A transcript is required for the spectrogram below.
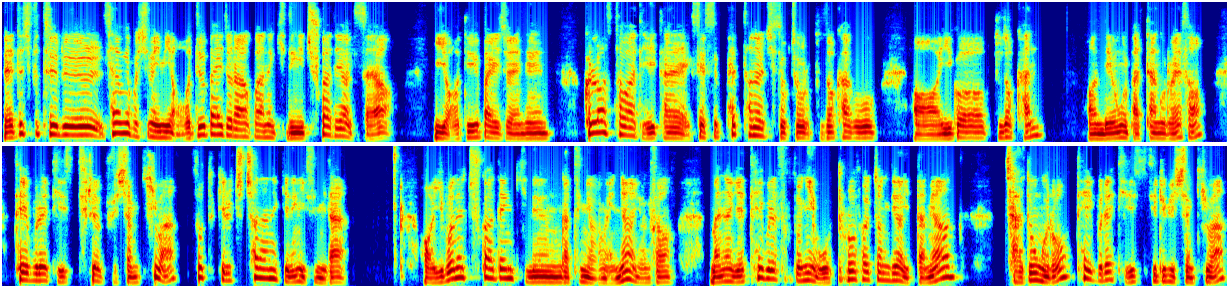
Redshift를 사용해 보시면 이미 advisor라고 하는 기능이 추가되어 있어요. 이 advisor에는 cluster와 데이터의 액세스 패턴을 지속적으로 분석하고 어, 이거 분석한 어, 내용을 바탕으로 해서 테이블의 distribution key와 sort key를 추천하는 기능이 있습니다. 어, 이번에 추가된 기능 같은 경우에는요. 여기서 만약에 테이블의 속성이 auto로 설정되어 있다면 자동으로 테이블의 distribution key와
